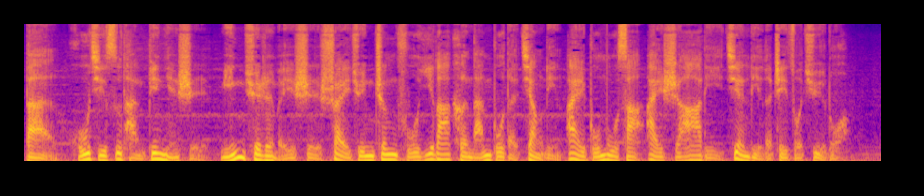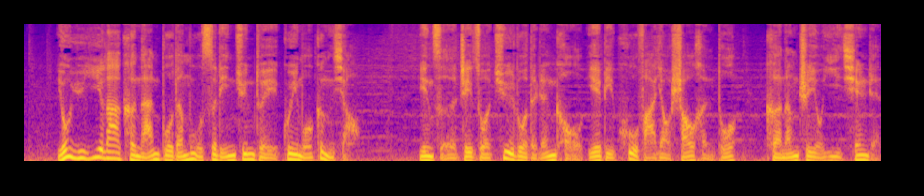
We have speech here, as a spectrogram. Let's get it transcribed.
但胡奇斯坦编年史明确认为是率军征服伊拉克南部的将领艾布穆萨艾什阿里建立了这座聚落。由于伊拉克南部的穆斯林军队规模更小。因此，这座聚落的人口也比库法要少很多，可能只有一千人。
